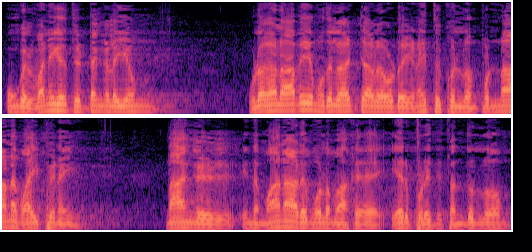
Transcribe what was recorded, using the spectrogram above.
உங்கள் வணிக திட்டங்களையும் உலகளாவிய முதலீட்டாளரோடு இணைத்துக் கொள்ளும் பொன்னான வாய்ப்பினை நாங்கள் இந்த மாநாடு மூலமாக ஏற்படுத்தி தந்துள்ளோம்.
